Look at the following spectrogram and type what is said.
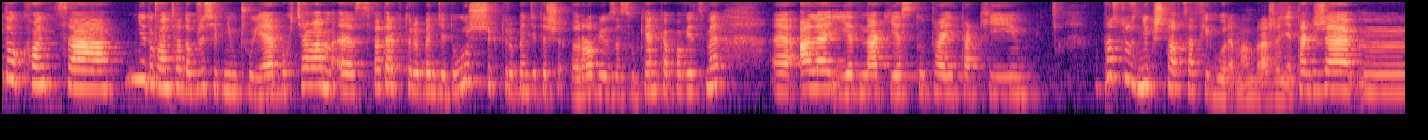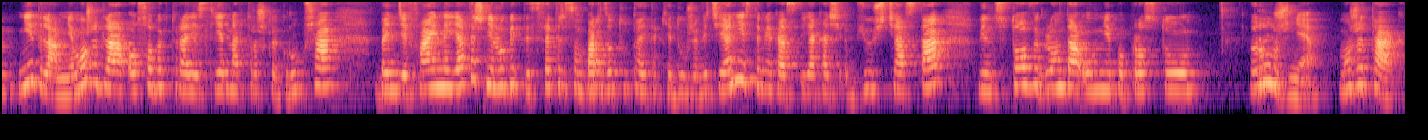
do końca, nie do końca dobrze się w nim czuję, bo chciałam e, sweter, który będzie dłuższy, który będzie też robił za sukienkę powiedzmy, e, ale jednak jest tutaj taki po prostu zniekształca figurę mam wrażenie. Także mm, nie dla mnie, może dla osoby, która jest jednak troszkę grubsza, będzie fajny. Ja też nie lubię, gdy swetry są bardzo tutaj takie duże. Wiecie, ja nie jestem jakaś, jakaś biuściasta, więc to wygląda u mnie po prostu różnie. Może tak.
